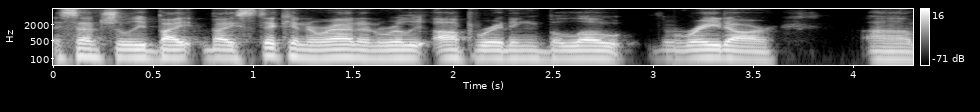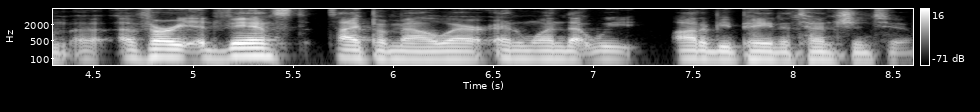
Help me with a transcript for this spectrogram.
essentially by, by sticking around and really operating below the radar. Um, a, a very advanced type of malware and one that we ought to be paying attention to.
